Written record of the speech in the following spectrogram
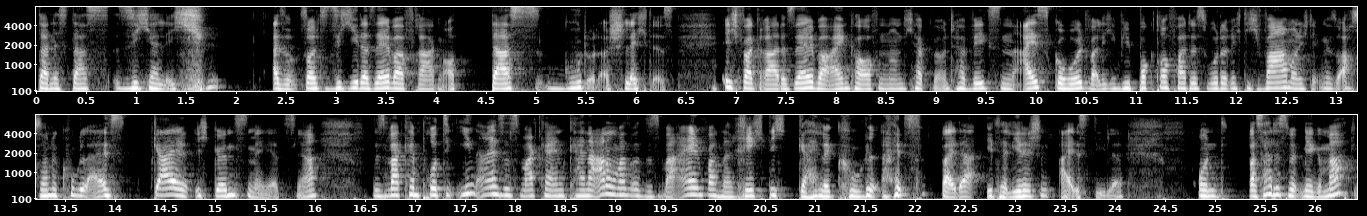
dann ist das sicherlich, also sollte sich jeder selber fragen, ob das gut oder schlecht ist. Ich war gerade selber einkaufen und ich habe mir unterwegs ein Eis geholt, weil ich irgendwie Bock drauf hatte. Es wurde richtig warm und ich denke mir so, ach, so eine Kugel Eis, geil, ich gönn's mir jetzt, ja. Das war kein Proteineis, es war kein, keine Ahnung was, das war einfach eine richtig geile Kugel Eis bei der italienischen Eisdiele. Und was hat es mit mir gemacht?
